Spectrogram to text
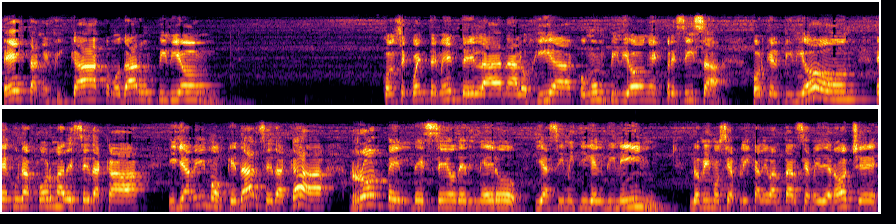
es tan eficaz como dar un pidión. Consecuentemente, la analogía con un pidión es precisa, porque el pidión es una forma de sedacá y ya vimos que dar sedacá rompe el deseo de dinero y así mitiga el dinín. Lo mismo se aplica a levantarse a medianoche.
